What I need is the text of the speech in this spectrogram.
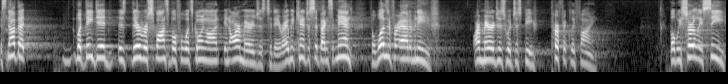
It's not that what they did is they're responsible for what's going on in our marriages today, right? We can't just sit back and say, man, if it wasn't for Adam and Eve, our marriages would just be perfectly fine. But we certainly see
